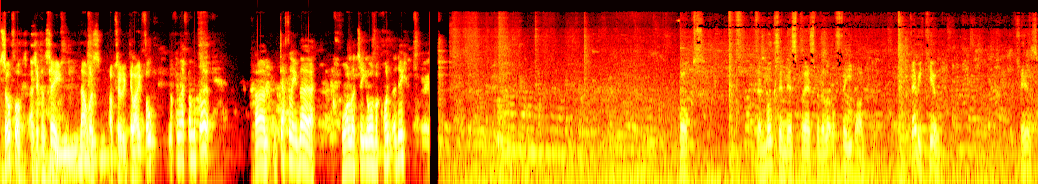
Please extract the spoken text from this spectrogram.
So folks, as you can see, that was absolutely delightful. Nothing left on the plate. Um, definitely there. Quality over quantity. Folks, the mugs in this place with the little feet on. Very cute. Cheers.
